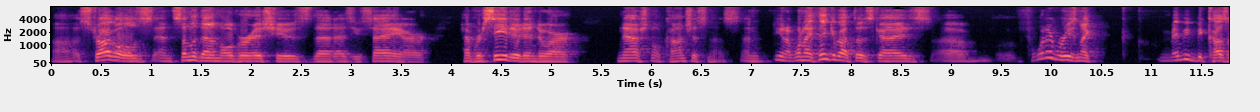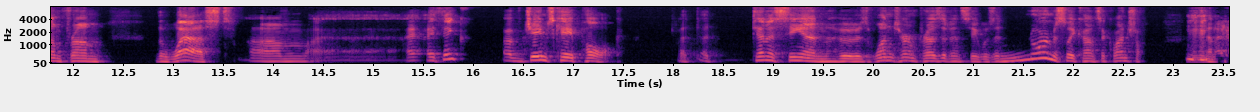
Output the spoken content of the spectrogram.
uh, struggles, and some of them over issues that, as you say, are have receded into our national consciousness. And you know, when I think about those guys, um, for whatever reason, I maybe because I'm from the West, um, I, I, think of James K. Polk, a, a Tennessean whose one-term presidency was enormously consequential, mm-hmm. and I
